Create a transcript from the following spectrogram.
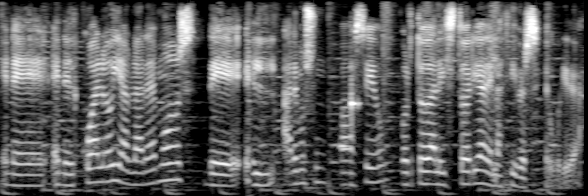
en el, en el cual hoy hablaremos de, el, haremos un paseo por toda la historia de la ciberseguridad.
